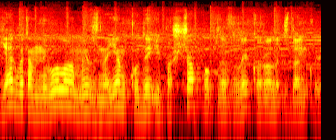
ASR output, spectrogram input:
Як би там не було, ми взнаємо, куди і по що попливли королик з донькою.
